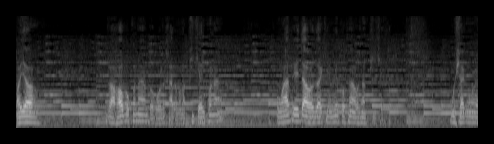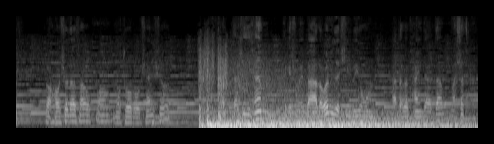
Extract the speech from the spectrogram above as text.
آیا رها بکنم به قول خلبان پیکر کنم؟ اومد به دوازده کیلومتر گفتم آقا پیکر. موشک اومد رها شد از هواپیما موتور روشن شد. دقیقا اگه شما به علاوه میذاشتین روی اون هدف پنج درده وسط هم.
